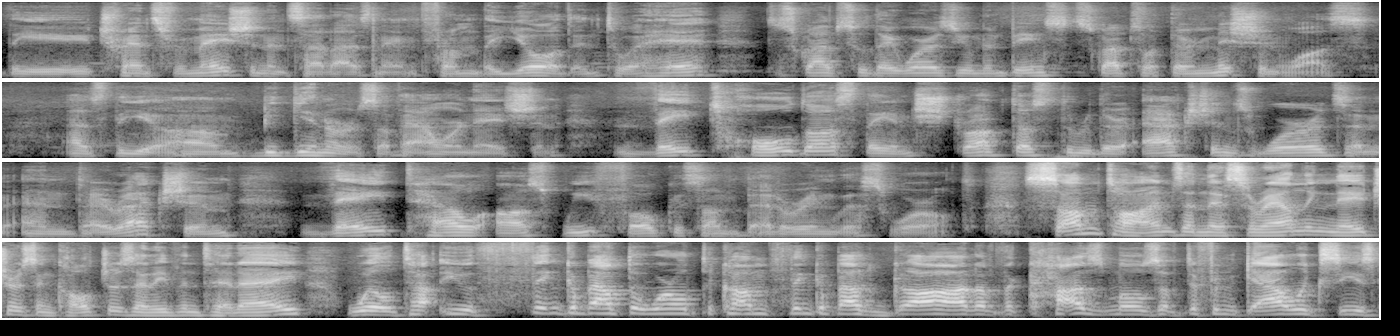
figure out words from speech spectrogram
the transformation in Sarah's name from the Yod into a He describes who they were as human beings, describes what their mission was as the um, beginners of our nation. They told us, they instruct us through their actions, words, and, and direction they tell us we focus on bettering this world. Sometimes, and their surrounding natures and cultures, and even today, will tell you think about the world to come, think about God, of the cosmos, of different galaxies,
